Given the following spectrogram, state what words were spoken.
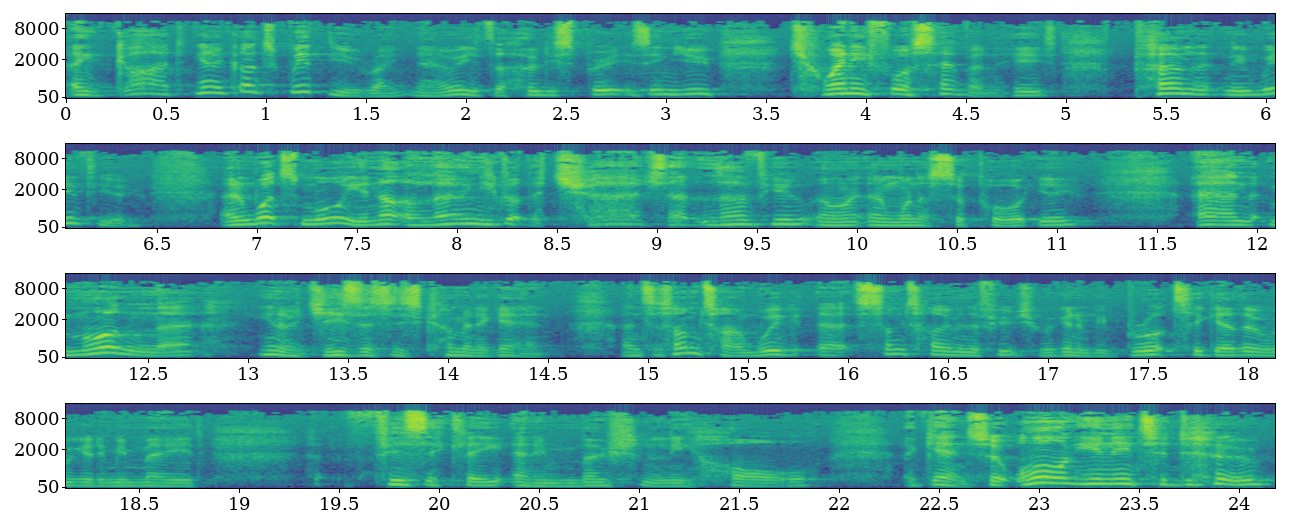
And God, you know, God's with you right now. the Holy Spirit is in you 24 7. He's permanently with you. And what's more, you're not alone. You've got the church that love you and, and want to support you. And more than that, you know, Jesus is coming again. And so sometime, we, uh, sometime in the future, we're going to be brought together. We're going to be made physically and emotionally whole again. So all you need to do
